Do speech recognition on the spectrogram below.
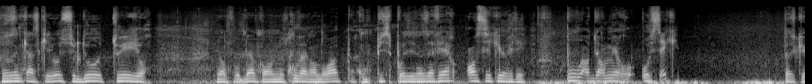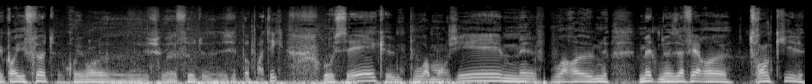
75 kilos sur le dos tous les jours. Donc il faut bien qu'on nous trouve un endroit pour qu'on puisse poser nos affaires en sécurité. Pouvoir dormir au- sec, parce que quand il flotte, croyez-moi, euh, sur la flotte, euh, c'est pas pratique. Au sec, euh, pouvoir manger, pouvoir euh, mettre nos affaires tranquilles,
